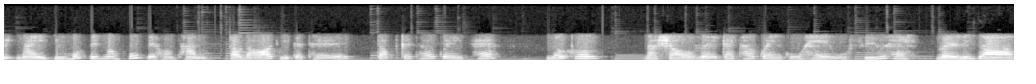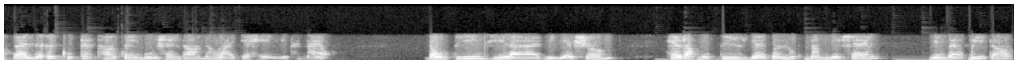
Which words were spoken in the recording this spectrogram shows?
Việc này chưa mất đến 5 phút để hoàn thành, sau đó thì có thể tập các thói quen khác lớn hơn. Nói sâu về các thói quen của Hèo một xíu ha, về lý do và lợi ích của các thói quen buổi sáng đó mang lại cho Hèo như thế nào. Đầu tiên thì là vì dậy sớm. Hèo đặt mục tiêu dậy vào lúc 5 giờ sáng. Nhưng bạn biết đó,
